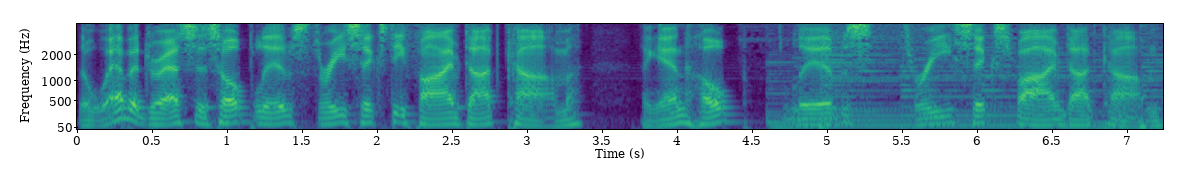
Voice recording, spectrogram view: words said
The web address is hopelives365.com. Again, hopelives365.com.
